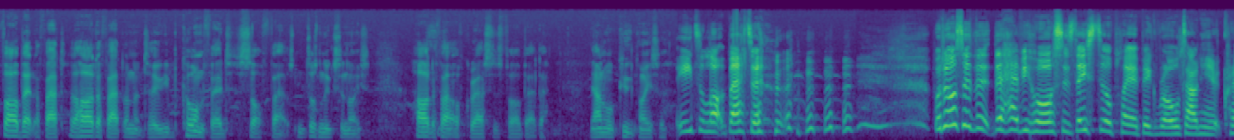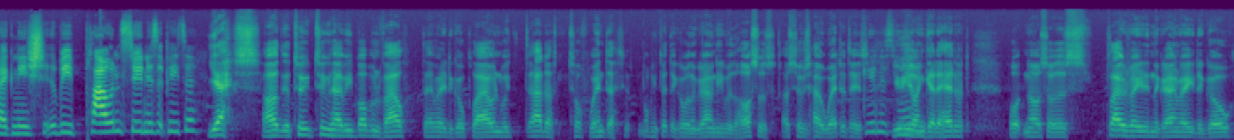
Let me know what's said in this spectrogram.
far better fat, a harder fat on it too. Corn fed, soft fat, it doesn't look so nice. Harder fat off grass is far better. The animal cook nicer. Eat a lot better. but also, the, the heavy horses, they still play a big role down here at Cregneash. It'll be ploughing soon, is it, Peter? Yes, oh, the two two heavy, Bob and Val. They're ready to go ploughing. We had a tough winter. Nothing fit to go on the ground even with the horses. That shows how wet it is. Goodness Usually me. I can get ahead of it, but no. So there's ploughs ready in the ground, ready to go.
